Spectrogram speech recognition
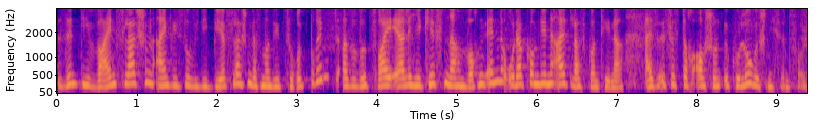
sind die Weinflaschen eigentlich so wie die Bierflaschen, dass man sie zurückbringt. Also so zwei ehrliche Kisten nach dem Wochenende oder kommen die in einen Altglascontainer? Also ist es doch auch schon ökologisch nicht sinnvoll.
